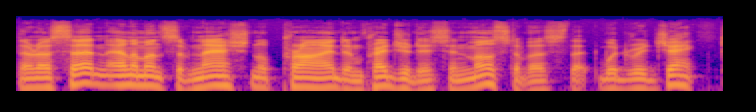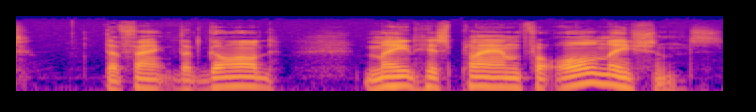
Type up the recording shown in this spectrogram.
There are certain elements of national pride and prejudice in most of us that would reject the fact that God made his plan for all nations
